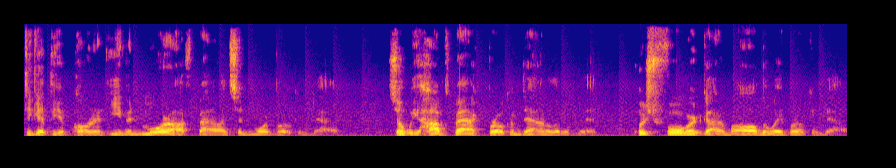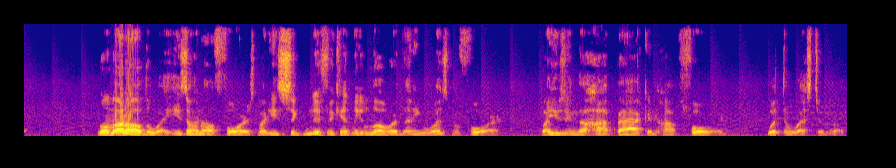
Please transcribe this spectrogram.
to get the opponent even more off balance and more broken down. So we hopped back, broke him down a little bit. Pushed forward, got him all the way broken down. Well, not all the way. He's on all fours, but he's significantly lower than he was before by using the hop back and hop forward with the Western hook.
